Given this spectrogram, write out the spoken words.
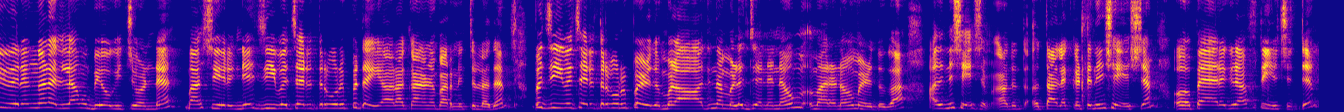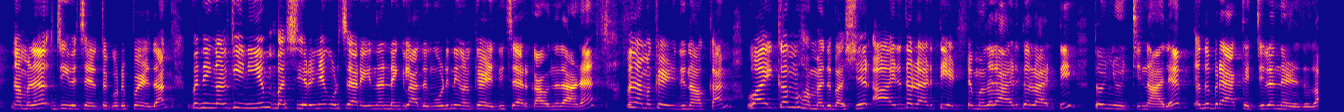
വിവരങ്ങളെല്ലാം ഉപയോഗിച്ചുകൊണ്ട് ബഷീറിന്റെ ജീവചരിത്രക്കുറിപ്പ് തയ്യാറാക്കാനാണ് പറഞ്ഞിട്ടുള്ളത്. അപ്പോൾ ജീവചരിത്രക്കുറിപ്പ് എഴുതുമ്പോൾ ആദ്യം നമ്മൾ ജനനവും മരണവും എഴുതുക. അതിനുശേഷം അത് തലക്കെട്ടിന് ശേഷം പാരഗ്രാഫ് തിരിച്ചിട്ട് നമ്മൾ ജീവചരിത്ര കുറിപ്പ് എഴുതാം. അപ്പോൾ നിങ്ങൾക്ക് ഇനിയും ബഷീറിനെ കുറിച്ച് അറിയുന്നുണ്ടെങ്കിൽ അതും കൂടി നിങ്ങൾക്ക് എഴുതി ചേർക്കാവുന്നതാണ്. അപ്പോൾ നമുക്ക് എഴുതി നോക്കാം. വൈക്കം മുഹമ്മദ് ബഷീർ ആയിരത്തി തൊള്ളായിരത്തി എട്ട് മുതൽ ആയിരത്തി തൊള്ളായിരത്തി തൊണ്ണൂറ്റി നാല് അത് ബ്രാക്കറ്റിൽ എന്ന് എഴുതുക.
